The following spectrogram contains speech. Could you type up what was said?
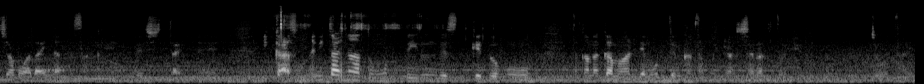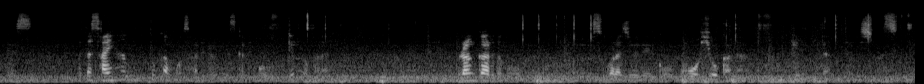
ちらも話題になった作品でしたよね一回遊んでみたいなと思っているんですけどもなかなか周りで持ってる方もいらっしゃらずという状態です。また再販とかもされるんですかね。もう売ってるのかなブランカールドもそこら中でこう高評価なゲームだったりしますよね。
